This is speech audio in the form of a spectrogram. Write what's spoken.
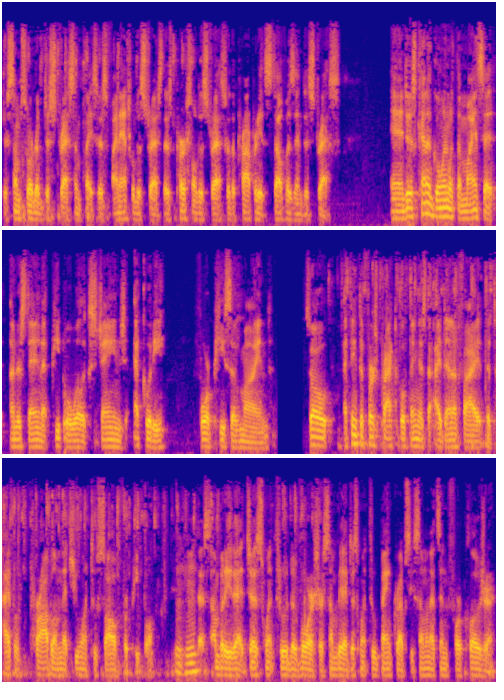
There's some sort of distress in place. There's financial distress, there's personal distress, or the property itself is in distress. And just kind of go in with the mindset, understanding that people will exchange equity for peace of mind. So I think the first practical thing is to identify the type of problem that you want to solve for people. Mm-hmm. That somebody that just went through a divorce or somebody that just went through bankruptcy, someone that's in foreclosure,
